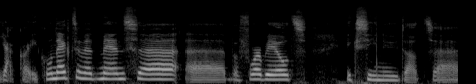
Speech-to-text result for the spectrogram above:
ja, kan je connecten met mensen. Uh, bijvoorbeeld, ik zie nu dat uh,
